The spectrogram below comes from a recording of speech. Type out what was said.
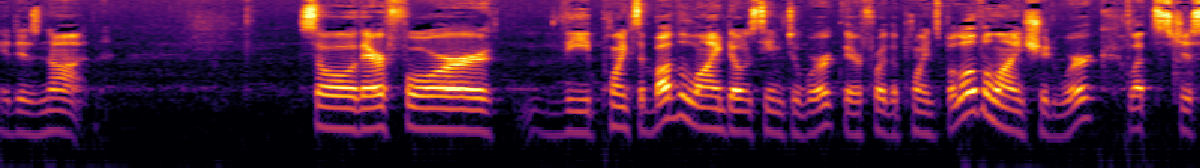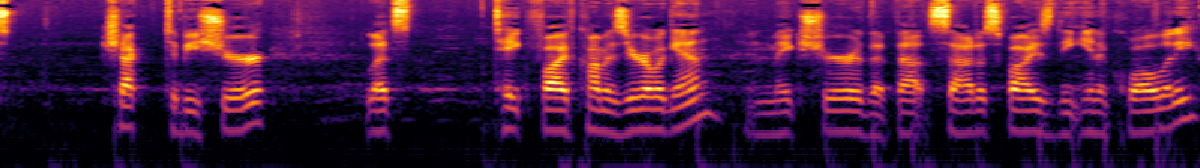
It is not. So therefore, the points above the line don't seem to work. Therefore, the points below the line should work. Let's just check to be sure. Let's take 5 comma 0 again and make sure that that satisfies the inequality.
